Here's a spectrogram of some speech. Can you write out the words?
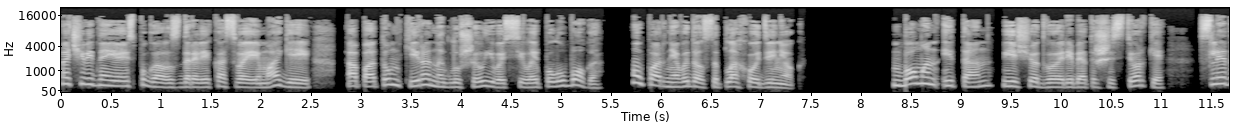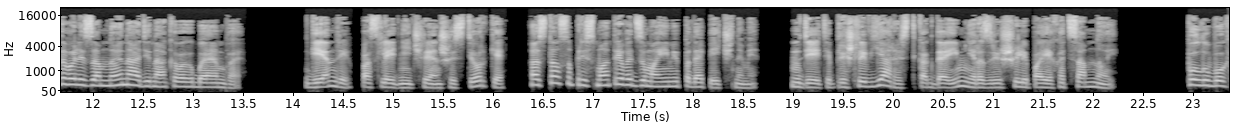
Очевидно, я испугала здоровяка своей магией, а потом Кира наглушил его силой полубога. У парня выдался плохой денек. Боман и Тан, еще двое ребят из шестерки, следовали за мной на одинаковых БМВ. Генри, последний член шестерки, остался присматривать за моими подопечными. Дети пришли в ярость, когда им не разрешили поехать со мной. Полубог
